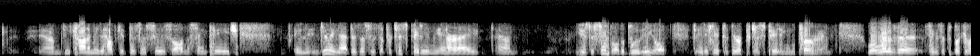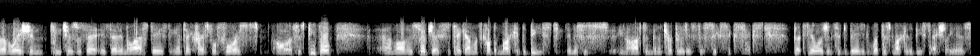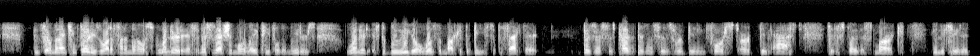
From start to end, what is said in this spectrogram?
um, the economy to help get businesses all on the same page. In, in doing that, businesses that participated in the NRA um, used a symbol, the blue eagle, to indicate that they were participating in the program. Well, one of the things that the Book of Revelation teaches is that is that in the last days the Antichrist will force all of his people, um, all of his subjects, to take on what's called the mark of the beast, and this has you know often been interpreted as the six six six but theologians have debated what this mark of the beast actually is. And so in the 1930s, a lot of fundamentalists wondered if, and this is actually more lay people than leaders, wondered if the blue eagle was the mark of the beast, if the fact that businesses, private businesses, were being forced or being asked to display this mark indicated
